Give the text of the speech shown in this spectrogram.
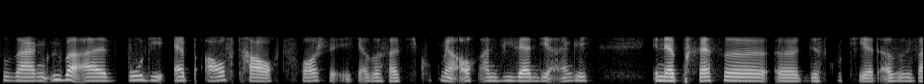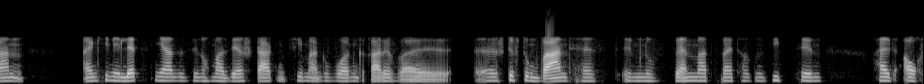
zu sagen, überall, wo die App auftaucht, forsche ich. Also das heißt, ich gucke mir auch an, wie werden die eigentlich in der Presse äh, diskutiert. Also sie waren eigentlich in den letzten Jahren sind sie nochmal sehr stark ein Thema geworden, gerade weil äh, Stiftung Warntest im November 2017 halt auch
